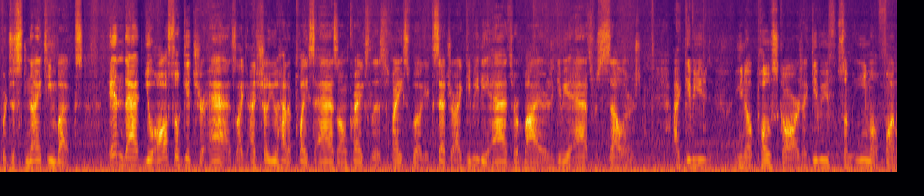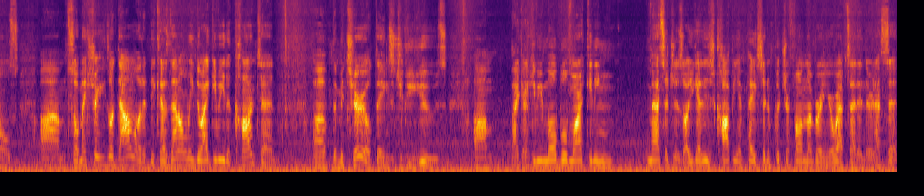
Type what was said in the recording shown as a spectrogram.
for just 19 bucks. In that, you also get your ads. Like I show you how to place ads on Craigslist, Facebook, etc. I give you the ads for buyers. I give you ads for sellers. I give you, you know, postcards. I give you some email funnels. Um, so make sure you go download it because not only do I give you the content of the material things that you can use, um, like I give you mobile marketing messages. All you gotta do is copy and paste it and put your phone number and your website in there. That's it.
